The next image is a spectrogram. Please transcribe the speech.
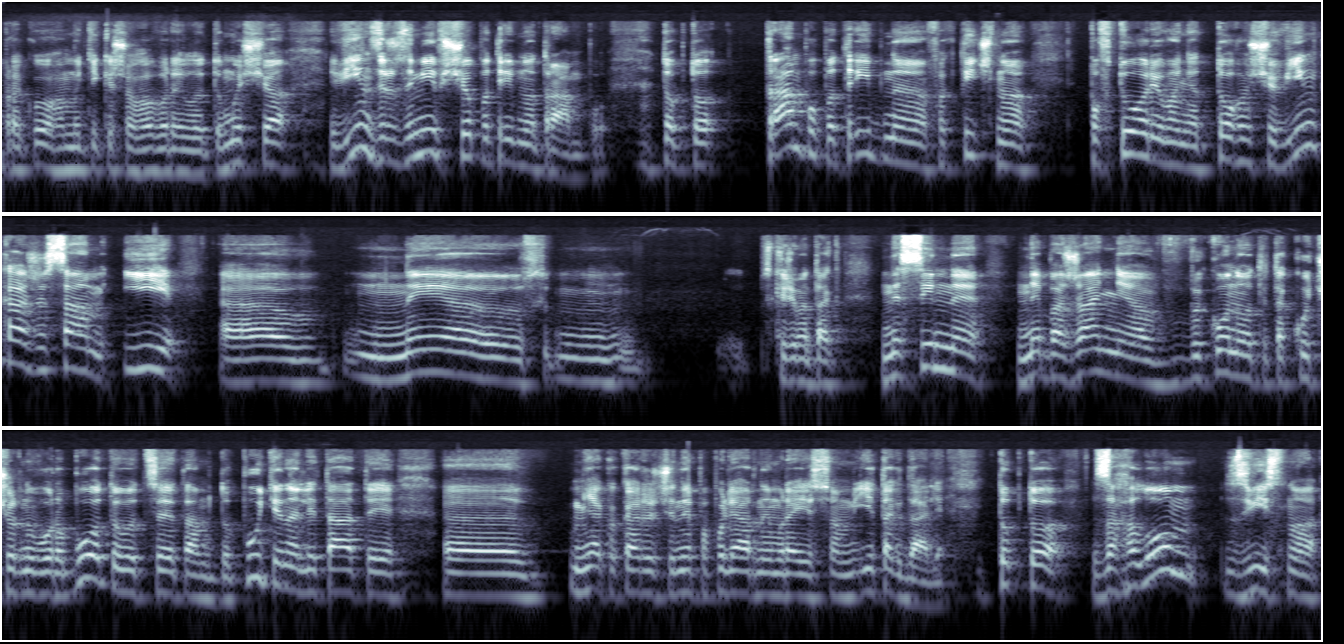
про якого ми тільки що говорили, тому що він зрозумів, що потрібно Трампу. Тобто Трампу потрібно фактично повторювання того, що він каже сам, і е, скажімо так, несильне небажання виконувати таку чорнову роботу. Це там до Путіна літати, е, м'яко кажучи, непопулярним рейсом і так далі. Тобто, загалом, звісно,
